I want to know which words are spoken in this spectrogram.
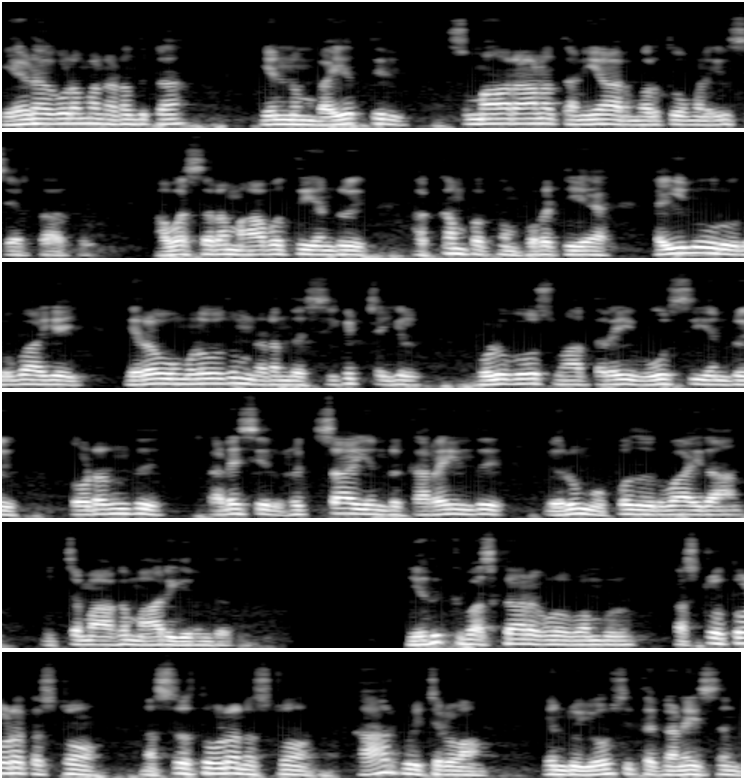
ஏடாகூடமாக நடந்துட்டா? என்னும் பயத்தில் சுமாரான தனியார் மருத்துவமனையில் சேர்த்தார்கள். அவசரம் ஆபத்து என்று அக்கம் பக்கம் புரட்டிய ஐநூறு ரூபாயை இரவு முழுவதும் நடந்த சிகிச்சையில் குளுகோஸ் மாத்திரை ஊசி என்று தொடர்ந்து கடைசியில் ரிக்ஷா என்று கரைந்து வெறும் முப்பது ரூபாய்தான் மிச்சமாக மாறியிருந்தது. எதுக்கு பஸ்காரங்களும் வம்பு? கஷ்டத்தோட கஷ்டம் நஷ்டத்தோட நஷ்டம் கார் பிடிச்சிடலாம் என்று யோசித்த கணேசன்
